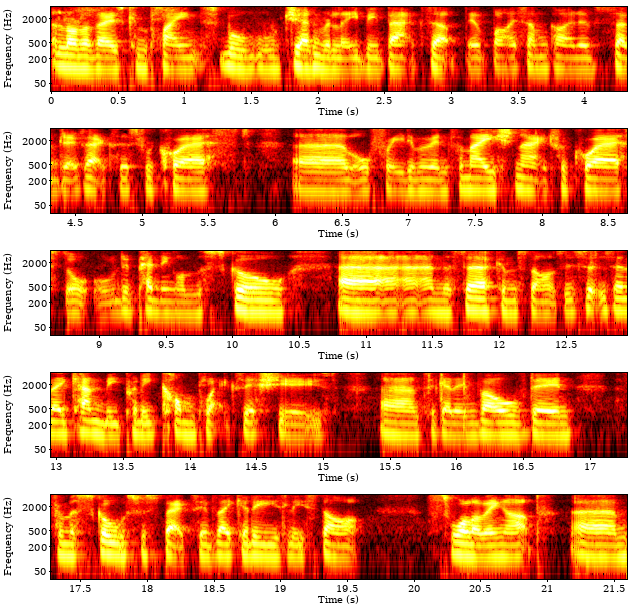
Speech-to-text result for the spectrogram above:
a lot of those complaints will, will generally be backed up by some kind of subject access request uh, or Freedom of Information Act request, or, or depending on the school uh, and the circumstances. So, so they can be pretty complex issues um, to get involved in. From a school's perspective, they could easily start swallowing up um,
